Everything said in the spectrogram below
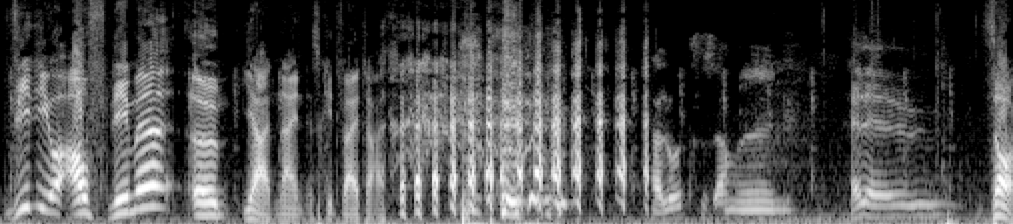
Video aufnehme. Ähm, ja, nein, es geht weiter. Hallo zusammen. Hello. So,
